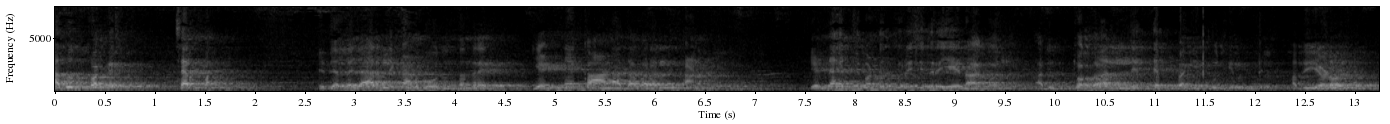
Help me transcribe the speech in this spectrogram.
ಅದು ತ್ವಕ, ಚರ್ಮ. ಇದೆಲ್ಲ ಯಾರಲ್ಲಿ ಕಾಣಬಹುದು ಅಂತಂದರೆ ಎಣ್ಣೆ ಕಾಣದವರಲ್ಲಿ ಕಾಣಬಹುದು. ಎಣ್ಣೆ ಹಚ್ಚಿಕೊಂಡು ತುರಿಸಿದರೆ ಏನಾಗೋಲ್ಲ. ಅದು ತ್ವಕ ಅಲ್ಲೇ ತೆಪ್ಪಗೆ ಕೂತಿರುತ್ತೆ. ಅದು ಹೇಳೋಲ್ಲ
